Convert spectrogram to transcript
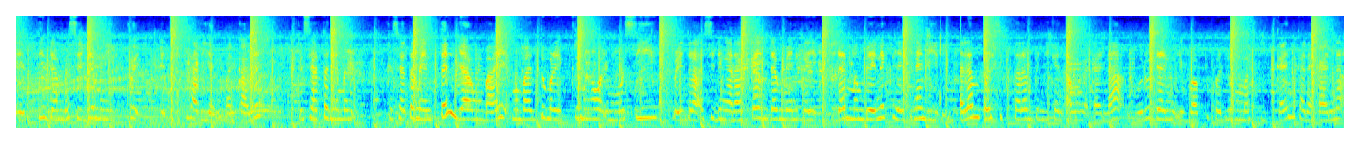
aktif dan bersedia mengikut aktiviti harian. Manakala kesihatan yang kesihatan mental yang baik membantu mereka mengawal emosi, berinteraksi dengan rakan dan dan membina keyakinan diri. Dalam persekitaran pendidikan awal kanak-kanak, guru dan ibu bapa perlu memastikan kanak-kanak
